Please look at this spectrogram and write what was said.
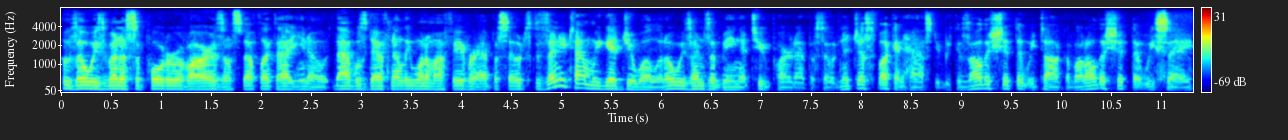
who's always been a supporter of ours and stuff like that, you know, that was definitely one of my favorite episodes because anytime we get Joel, it always ends up being a two part episode, and it just fucking has to because all the shit that we talk about, all the shit that we say,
